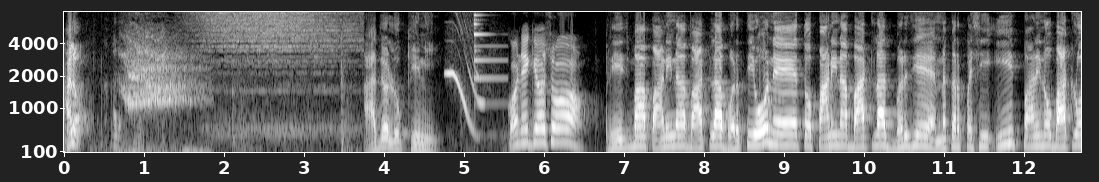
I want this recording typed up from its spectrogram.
હાલો. આજો લુકીની કોને કહો છો? ફ્રીજમાં પાણીના બાટલા ભરતી હો ને તો પાણીના બાટલા જ ભરજે. નકર પછી ઈ જ પાણીનો બાટલો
